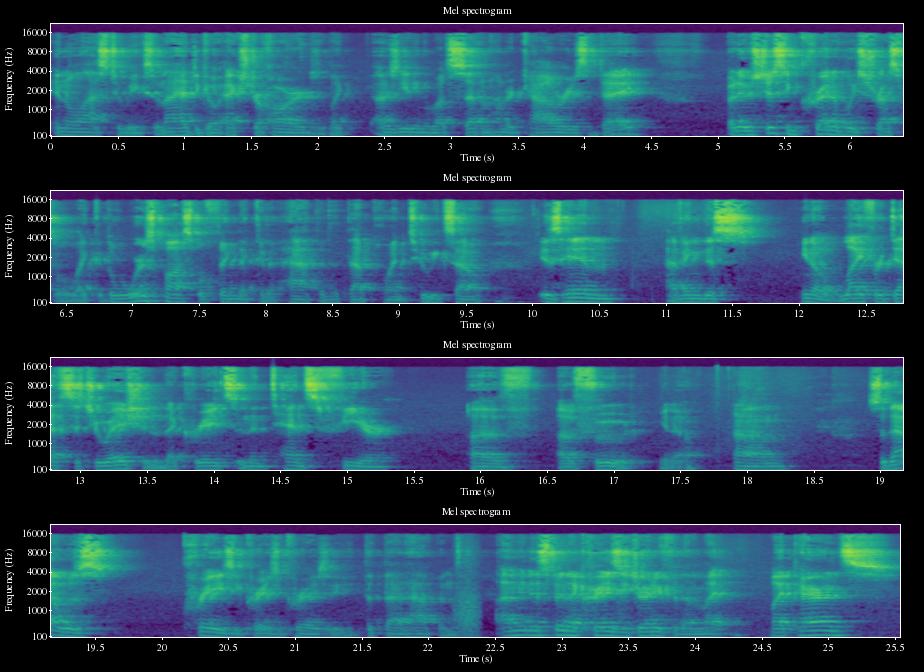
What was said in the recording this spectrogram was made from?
in the last two weeks, and I had to go extra hard. Like I was eating about 700 calories a day, but it was just incredibly stressful. Like the worst possible thing that could have happened at that point, two weeks out, is him having this, you know, life or death situation that creates an intense fear of of food. You know, um, so that was crazy, crazy, crazy that that happened. I mean, it's been a crazy journey for them. My my parents,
